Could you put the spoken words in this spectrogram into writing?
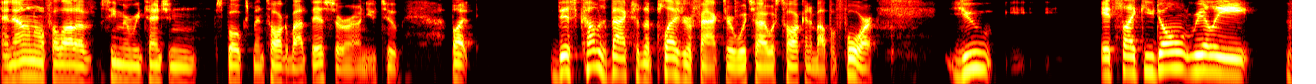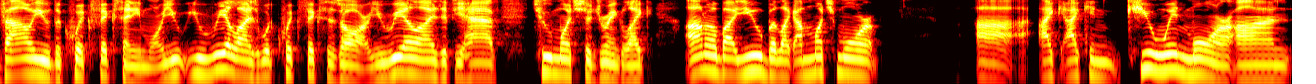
and I don't know if a lot of semen retention spokesmen talk about this or on YouTube, but this comes back to the pleasure factor, which I was talking about before. You, it's like you don't really value the quick fix anymore. You you realize what quick fixes are. You realize if you have too much to drink. Like I don't know about you, but like I'm much more. Uh, I I can cue in more on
